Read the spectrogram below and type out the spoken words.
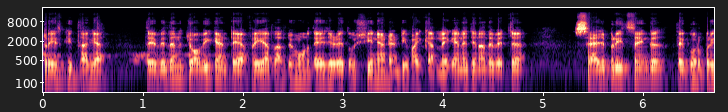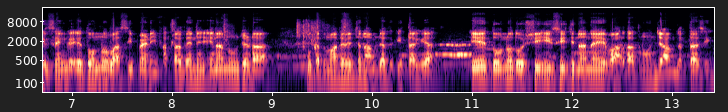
ਟਰੇਸ ਕੀਤਾ ਗਿਆ। ਤੇ ਵਿਦਨ 24 ਘੰਟੇ ਐਫ ਆਈ ਆਰ ਦਰਜ ਹੋਣ ਦੇ ਜਿਹੜੇ ਦੋਸ਼ੀ ਨੇ ਆਇਡੈਂਟੀਫਾਈ ਕਰ ਲਏ ਗਏ ਨੇ, ਜਿਨ੍ਹਾਂ ਦੇ ਵਿੱਚ ਸਹਿਜਪ੍ਰੀਤ ਸਿੰਘ ਤੇ ਗੁਰਪ੍ਰੀਤ ਸਿੰਘ, ਇਹ ਦੋਨੋਂ ਵਾਸੀ ਭੈਣੀ ਫੱਤਾ ਦੇ ਨੇ। ਇਹਨਾਂ ਨੂੰ ਜਿਹੜਾ ਮੁਕੱਦਮਾ ਦੇ ਵਿੱਚ ਨਾਮਜ਼ਦ ਕੀਤਾ ਗਿਆ। ਇਹ ਦੋਨੋਂ ਦੋਸ਼ੀ ਹੀ ਸੀ ਜਿਨ੍ਹਾਂ ਨੇ ਇਹ ਵਾਰਦਾਤ ਨੂੰ ਅੰਜਾਮ ਦਿੱਤਾ ਸੀ।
